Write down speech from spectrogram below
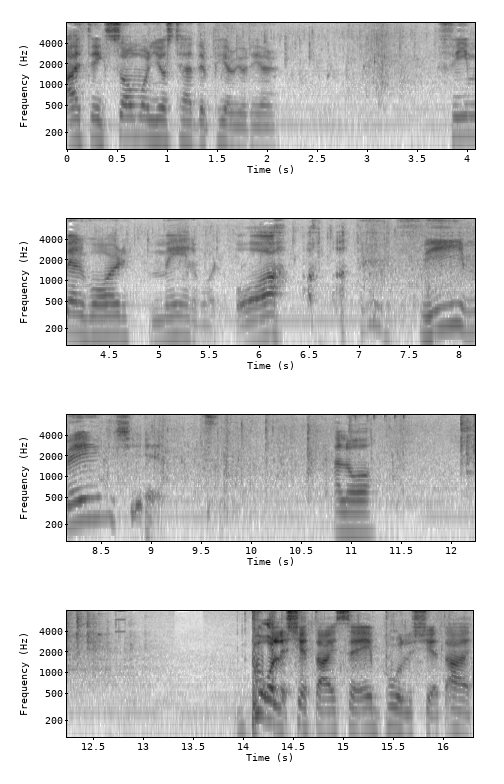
I think someone just had their period here. Female ward, male ward. Oh. Female shit. Hello. Bullshit I say, bullshit. I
